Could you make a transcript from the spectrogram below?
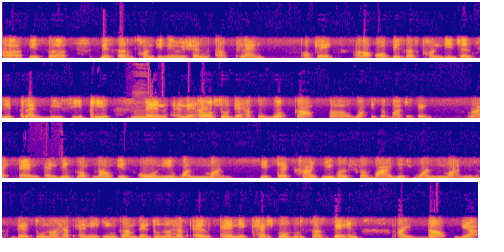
Uh, is a business continuation uh, plan, okay, uh, or business contingency plan (BCP), mm. and and also they have to work out uh, what is the budgeting, right? And and this lockdown is only one month if they can't even survive this one month, they do not have any income, they do not have any cash flow to sustain, I doubt they are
